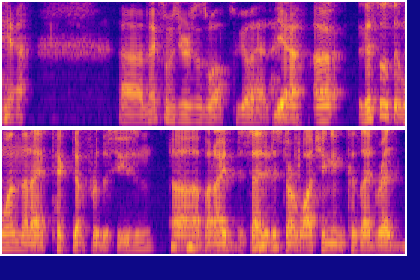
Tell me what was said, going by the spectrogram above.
yeah. Uh, next one's yours as well. So go ahead. Yeah, uh, this wasn't one that I picked up for the season, uh, but I decided to start watching it because I'd read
